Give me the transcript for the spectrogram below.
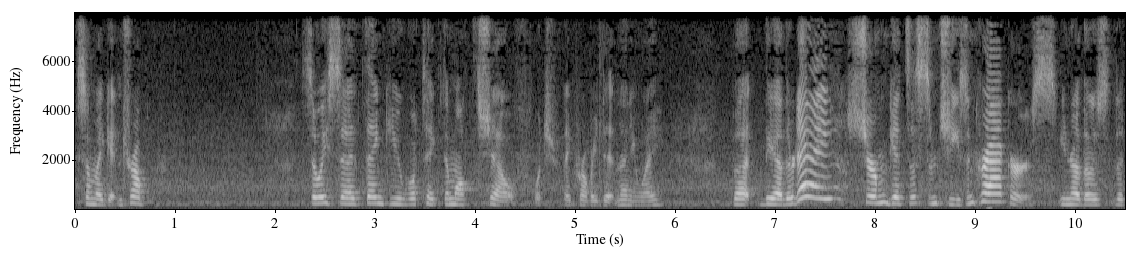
somebody get in trouble so he said, thank you, we'll take them off the shelf, which they probably didn't anyway. But the other day, Sherm gets us some cheese and crackers. You know, those, the,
